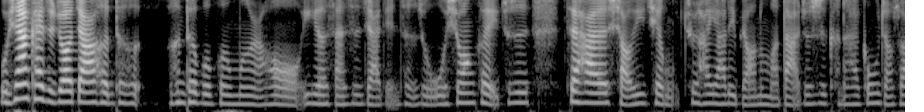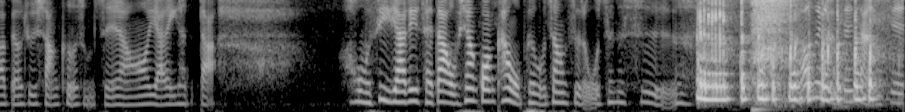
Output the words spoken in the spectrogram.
我现在开始就要教亨特很特别朋友，然后一二三四加减乘除，我希望可以就是在他小一前，就是他压力不要那么大，就是可能还跟我讲说他不要去上课什么之类，然后压力很大。我自己压力才大，我现在光看我朋友这样子了，我真的是。然后跟你们分享一件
